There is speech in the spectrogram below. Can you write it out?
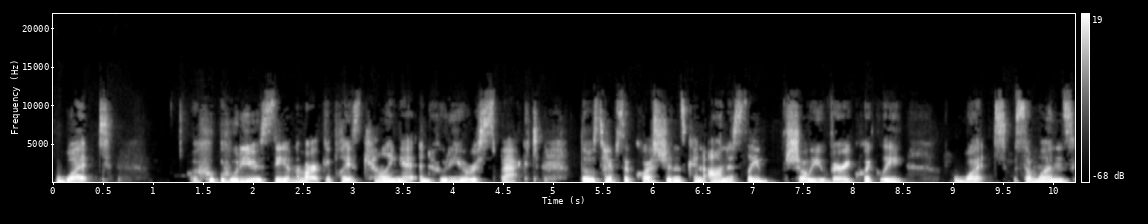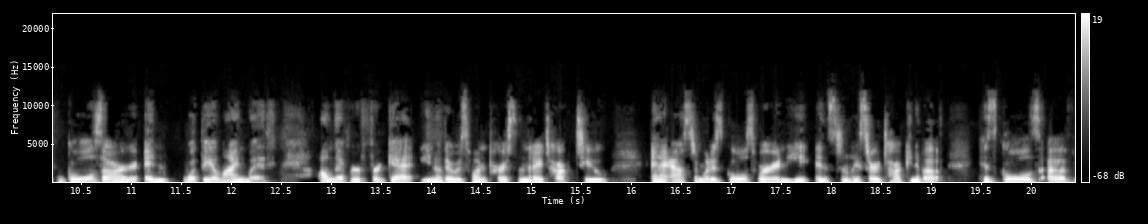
What who, who, do you see in the marketplace killing it and who do you respect? Those types of questions can honestly show you very quickly what someone's goals are and what they align with. I'll never forget, you know, there was one person that I talked to and I asked him what his goals were and he instantly started talking about his goals of,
